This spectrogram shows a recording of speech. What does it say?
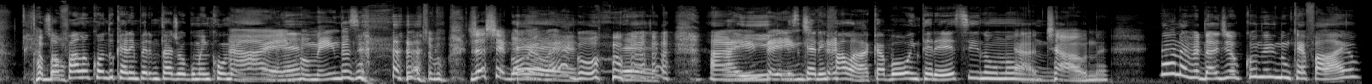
tá Só bom. falam quando querem perguntar de alguma encomenda, Ah, é, né? encomendas. tipo, já chegou meu É, ego? é. Aí, Aí eles querem falar. Acabou o interesse, não... não... Ah, tchau, né? Não, na verdade, eu, quando ele não quer falar, eu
